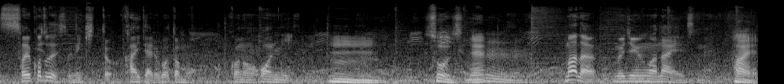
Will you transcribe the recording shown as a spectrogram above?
そういうことですよねきっと書いてあることもこの本に、うんうん。そうですね、うん。まだ矛盾はないですね。はい。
